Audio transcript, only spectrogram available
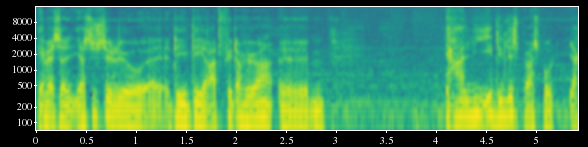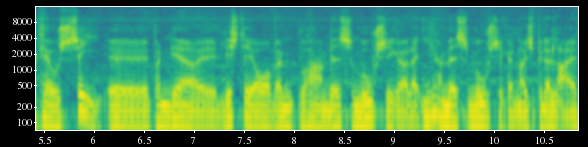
Jamen altså, jeg synes det er jo, øh, det, det er ret fedt at høre. Øh, har lige et lille spørgsmål. Jeg kan jo se øh, på den der øh, liste over, hvem du har med som musiker, eller I har med som musiker, når I spiller live.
